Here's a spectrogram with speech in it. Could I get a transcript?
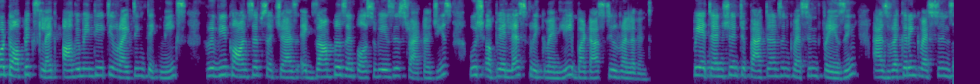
For topics like argumentative writing techniques review concept such as examples and persuasive strategies which appear less frequently but are still relevant Pay attention to patterns in question phrasing as recurring questions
